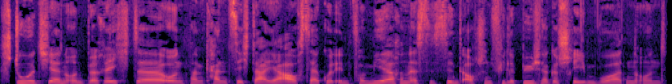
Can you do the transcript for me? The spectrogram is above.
Studien und Berichte und man kann sich da ja auch sehr gut informieren. Es sind auch schon viele Bücher geschrieben worden und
